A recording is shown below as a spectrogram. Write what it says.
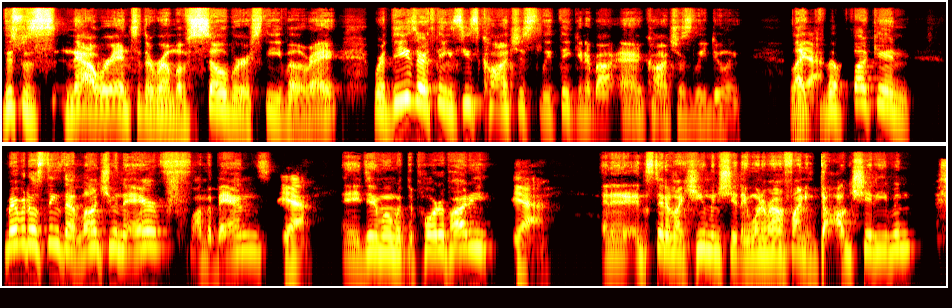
this was now we're into the realm of sober Steve-O, right? Where these are things he's consciously thinking about and consciously doing. Like Yeah. the fucking remember those things that launch you in the air on the bands? Yeah. And he did one with the porter party. Yeah. And then instead of like human shit, they went around finding dog shit, even.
